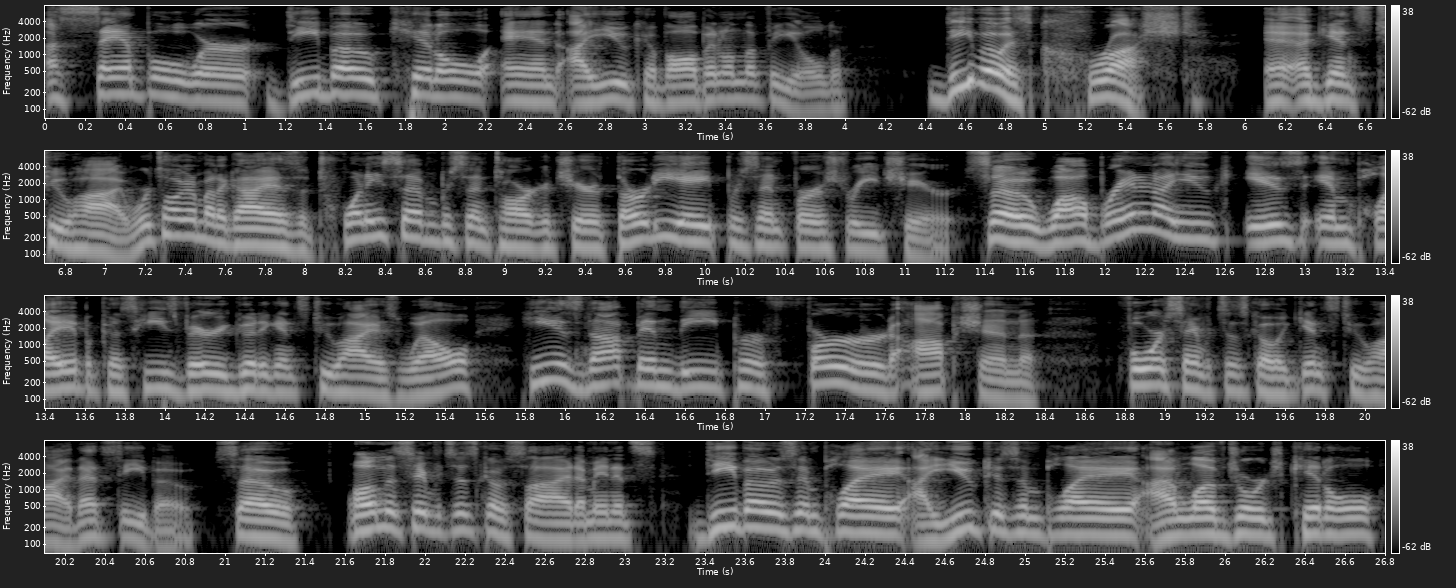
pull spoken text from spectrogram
a sample where Deebo, Kittle, and Aiyuk have all been on the field, Deebo has crushed against two high. We're talking about a guy has a 27% target share, 38% first read share. So while Brandon Aiyuk is in play because he's very good against two high as well, he has not been the preferred option for San Francisco against two high. That's Deebo. So on the San Francisco side, I mean, it's Deebo's in play, Aiyuk is in play. I love George Kittle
